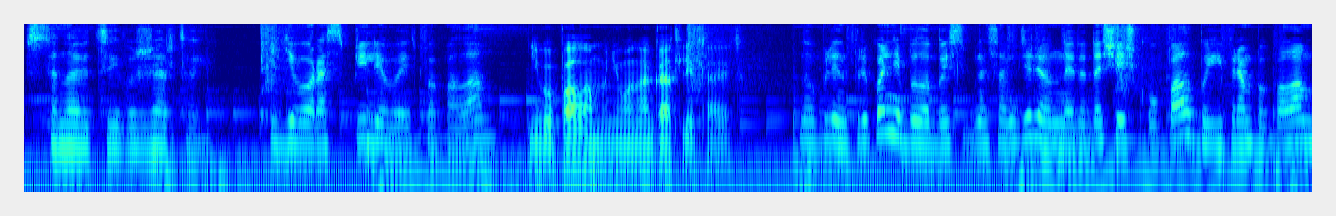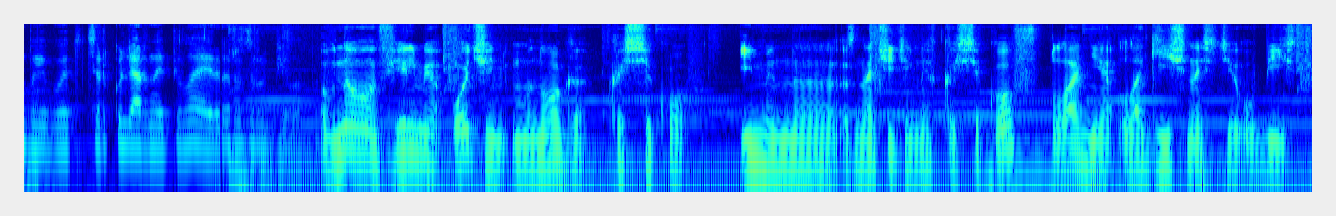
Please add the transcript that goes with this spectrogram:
становится его жертвой. И его распиливает пополам. Не пополам, у него нога отлетает. Ну, блин, прикольнее было бы, если бы на самом деле он на эту дощечку упал бы и прям пополам бы его эта циркулярная пила и разрубила бы. В новом фильме очень много косяков. Именно значительных косяков в плане логичности убийств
